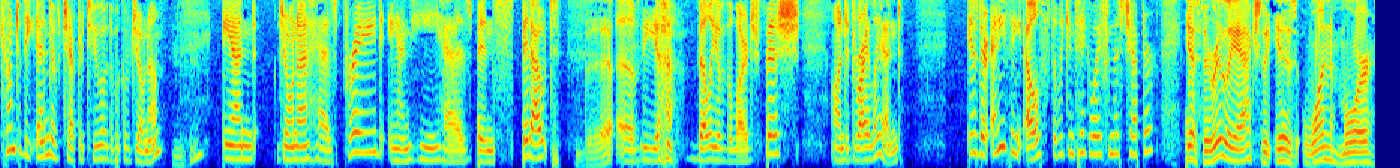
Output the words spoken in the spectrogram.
come to the end of chapter 2 of the book of Jonah. And Jonah has prayed and he has been spit out of the uh, belly of the large fish onto dry land. Is there anything else that we can take away from this chapter? Yes, there really actually is one more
